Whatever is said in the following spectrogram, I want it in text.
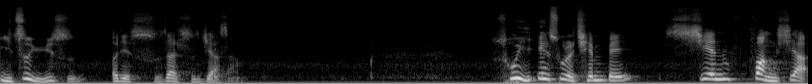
以至于死，而且死在石架上。所以，耶稣的谦卑，先放下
